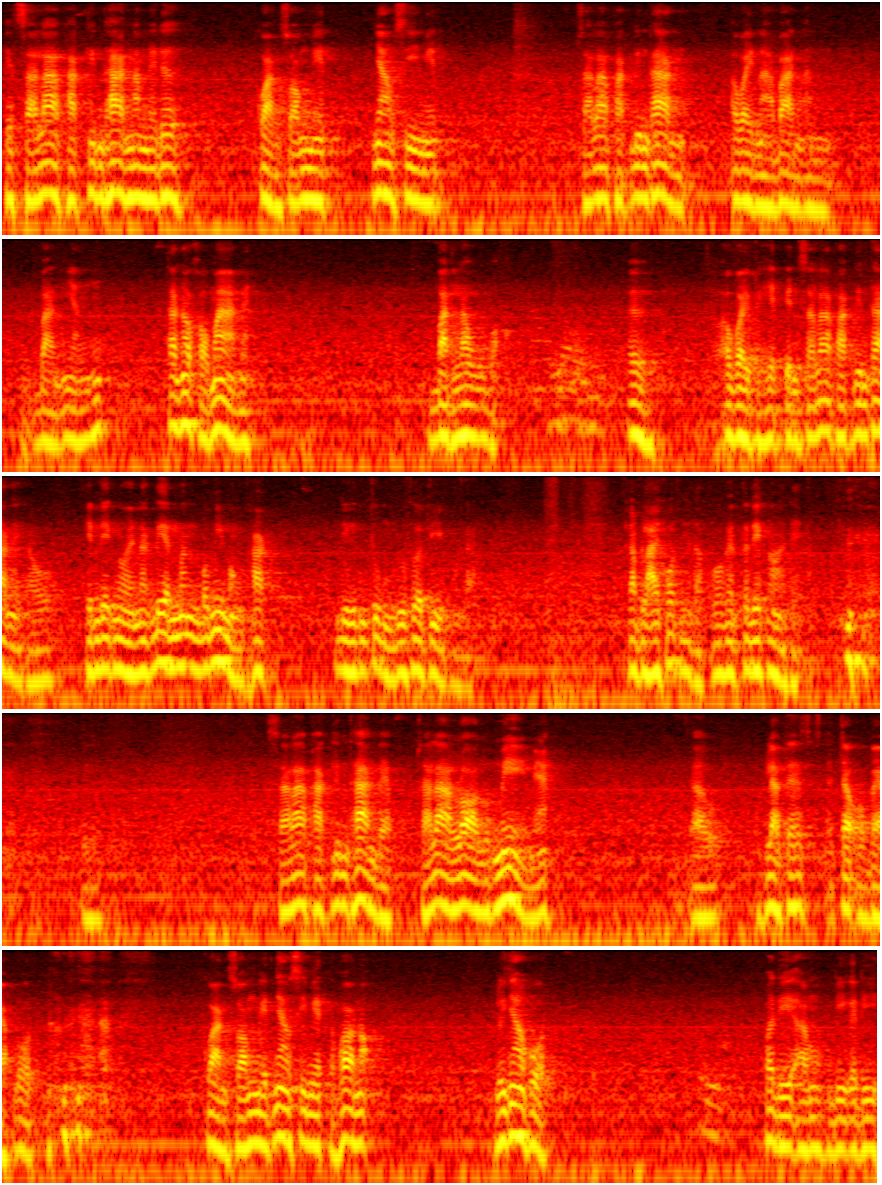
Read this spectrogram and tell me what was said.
เฮ็ดศาลาพักริมทางนำในเด้อกว้าง2เมตรยาว4เมตรศาลาพักริมทาง เอาไว้หน้าบ้านอันบ้านอิหยังทางเข้าเขามาไหมบ้านเราบอกเออ เอาไว้ไปเฮ็ดเป็นศาลาพักริมทางให้เขาเห็นเด็กหน้อยนักเรียนมันบ่มีหม่องพัก ยืนจุ่มอยู่ทั่วทีหมดแล้วกับหลายคนนี่ดอกบ่แม่นแต่เด็กน้อยเด้เออ ศาลาพักริมทางแบบศาลาล่อรถเมล์แหมเอาแล้วแต่เจ้าออกแบบรถกว้าง2เมตรยาว4เมตรก็พอเนาะหรือยาวโหดพอดีเอาดีก็ดี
